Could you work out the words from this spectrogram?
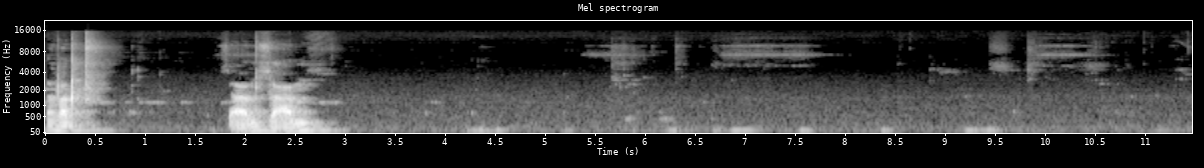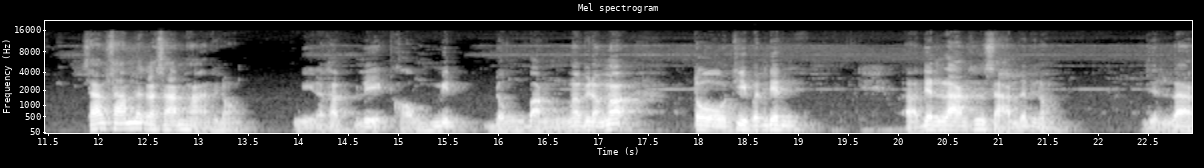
นะครับสามสามสามสามแล้วก็สามหาพี่น้อง นี่นะครับ เลขของมิดดงบังนะพี่น้องเนาะโตที่เพิ่นเด่นเด่นล่างคือสามเด้อพี่น้อง เด่นล่าง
